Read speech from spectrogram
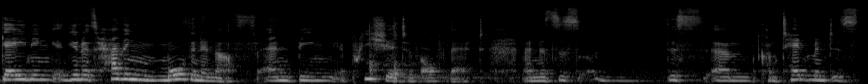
gaining, you know, it's having more than enough and being appreciative of that. And this is, this um, contentment is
